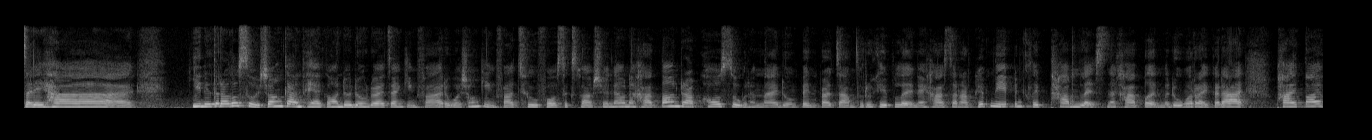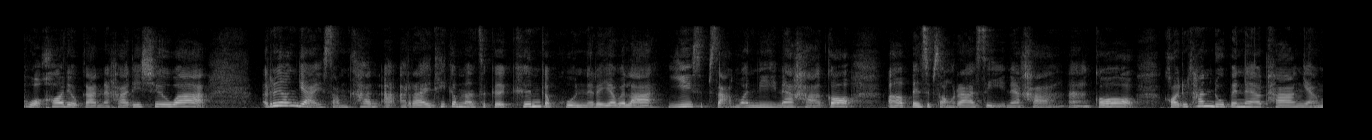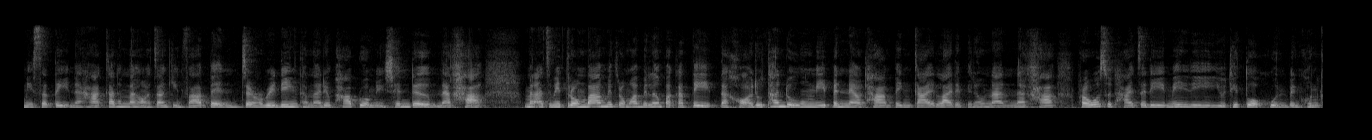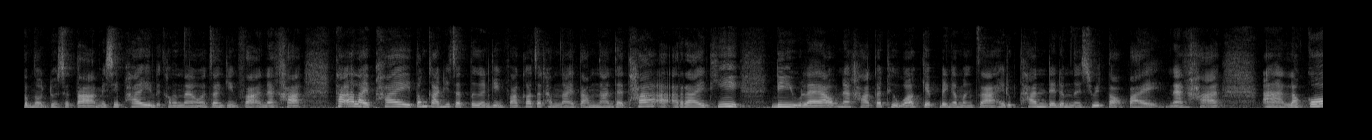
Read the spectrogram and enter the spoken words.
สวัสดีค่ะ ยินดีต้อนรับเข้าสู่ช่องการพยากรณ์ดูดวงโดยอาจารย์กิ่งฟ้า หรือว่าช่องกิ่งฟ้า 2465 Channel นะคะ ต้อนรับเข้าสู่ทำนายดวงเป็นประจำทุกคลิปเลยนะคะสำหรับคลิปนี้เป็นคลิป timeless นะคะ เปิดมาดูเมื่อไหร่ก็ได้ ภายใต้หัวข้อเดียวกันนะคะ ที่ชื่อว่า เรื่องใหญ่สำคัญอะไรที่กำลังจะเกิดขึ้นกับคุณในระยะเวลา 23 วันนี้นะคะ ก็เป็น 12 ราศีนะคะอ่าก็ขอทุกท่านดูเป็นแนวทางอย่างมีสตินะคะ การทำนายของอาจารย์กิ่งฟ้าเป็น general reading ทำนายโดยภาพรวมอย่างเช่นเดิมนะคะ มันอาจจะมีตรงบ้างไม่ตรงบ้างเป็นเรื่องปกติ แต่ขอให้ทุกท่านดูตรงนี้เป็นแนวทางเป็นไกด์ไลน์แต่เพียงเท่านั้นนะคะ เพราะว่าสุดท้ายจะดีไม่ดีอยู่ที่ตัวคุณเป็นคนกำหนดดวงชะตาไม่ใช่ไพ่หรือคำทำนายของอาจารย์กิ่งฟ้านะคะ ถ้าอะไรไพ่ต้องการที่จะเตือนกิ่งฟ้าก็จะทำนายตามนั้น แต่ถ้าอะไรที่ดีอยู่แล้วนะคะ ก็ถือว่าเก็บเป็นกำลังใจให้ทุกท่านได้ดำเนินชีวิตต่อไปนะคะอ่าแล้วก็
